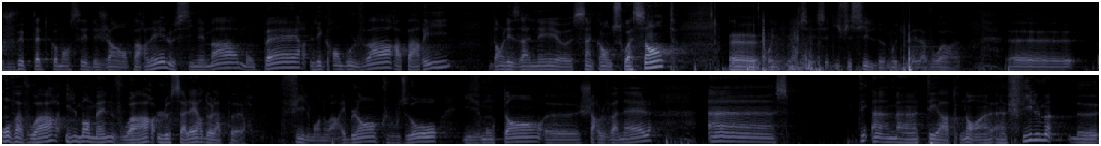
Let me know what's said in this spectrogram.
je vais peut-être commencer déjà à en parler, le cinéma, mon père, les grands boulevards à Paris, dans les années 50-60. Euh, euh, oui, c'est difficile de moduler la voix. Euh, on va voir, il m'emmène voir Le salaire de la peur. Film en noir et blanc, Clouseau, Yves Montand, Charles Vanel. Un un, théâtre, non, un, film euh,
